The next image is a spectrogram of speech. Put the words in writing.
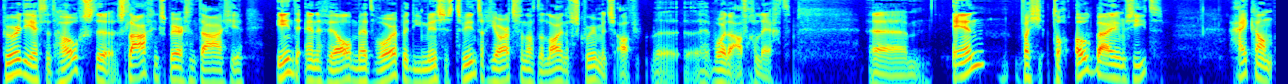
Purdy heeft het hoogste slagingspercentage in de NFL met worpen die minstens 20 yards vanaf de line of scrimmage af, eh, worden afgelegd. Ehm, en wat je toch ook bij hem ziet, hij kan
